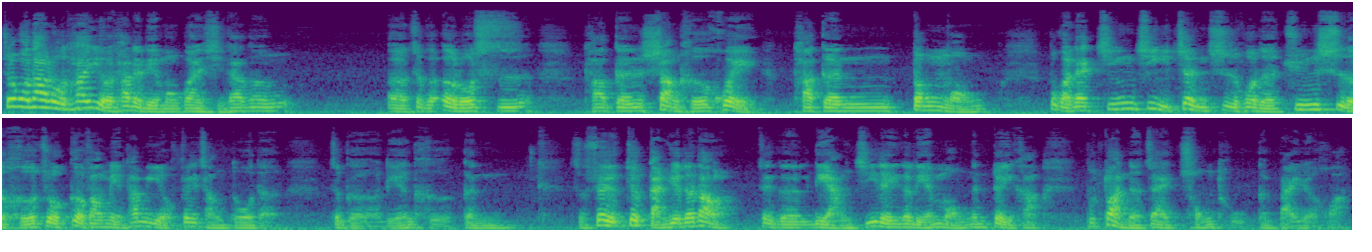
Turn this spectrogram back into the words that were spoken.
中国大陆它也有它的联盟关系，它跟呃这个俄罗斯，它跟上合会，它跟东盟，不管在经济、政治或者军事的合作各方面，他们有非常多的这个联合跟。所以就感觉得到这个两极的一个联盟跟对抗，不断的在冲突跟白热化。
